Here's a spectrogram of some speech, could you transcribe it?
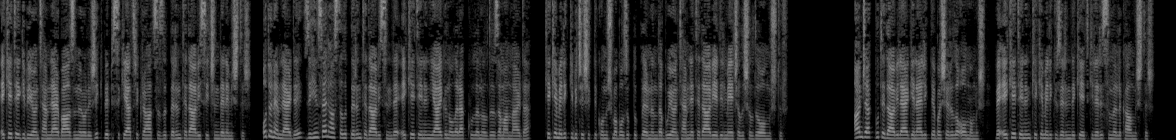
EKT gibi yöntemler bazı nörolojik ve psikiyatrik rahatsızlıkların tedavisi için denemiştir. O dönemlerde, zihinsel hastalıkların tedavisinde EKT'nin yaygın olarak kullanıldığı zamanlarda, kekemelik gibi çeşitli konuşma bozukluklarının da bu yöntemle tedavi edilmeye çalışıldığı olmuştur. Ancak bu tedaviler genellikle başarılı olmamış ve EKT'nin kekemelik üzerindeki etkileri sınırlı kalmıştır.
